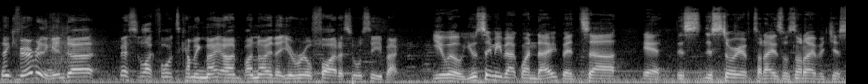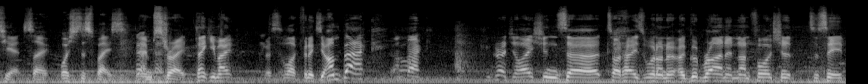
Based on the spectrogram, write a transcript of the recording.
Thank you for everything, and uh, best of luck for what's coming, mate. I, I know that you're a real fighter, so we'll see you back. You will. You'll see me back one day, but uh, yeah, this this story of today's was not over just yet. So watch the space. Damn straight. Thank you, mate. Best of luck for next year. I'm back. I'm back. Congratulations, uh, Todd Hazelwood, on a, a good run, and unfortunate to see it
